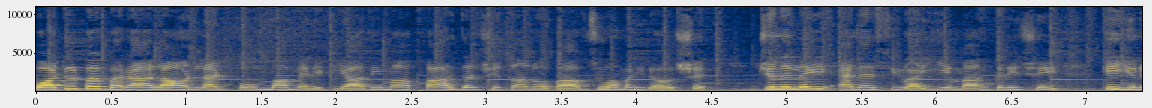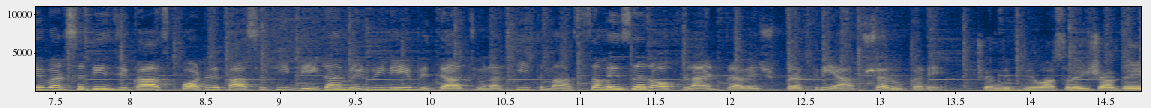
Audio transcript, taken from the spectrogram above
પોર્ટલ પર ભરાયેલા ઓનલાઈન ફોર્મમાં મેરિટ યાદીમાં પારદર્શિતાનો અભાવ જોવા મળી રહ્યો છે જેને લઈ એનએસયુઆઈએ માંગ કરી છે કે યુનિવર્સિટી વિકાસ પોર્ટલ પાસેથી ડેટા મેળવીને વિદ્યાર્થીઓના હિતમાં સમયસર ઓફલાઈન પ્રવેશ પ્રક્રિયા શરૂ કરે. સંદીપ દેવાસરી સાથે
